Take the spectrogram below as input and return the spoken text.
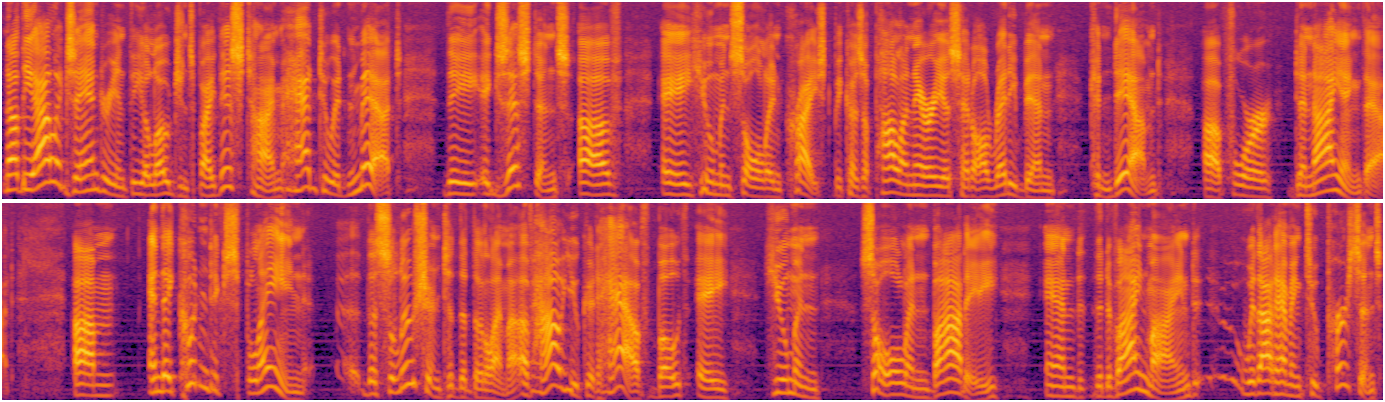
Now, the Alexandrian theologians by this time had to admit the existence of a human soul in Christ because Apollinarius had already been condemned uh, for denying that. Um, and they couldn't explain uh, the solution to the dilemma of how you could have both a human soul and body and the divine mind without having two persons.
